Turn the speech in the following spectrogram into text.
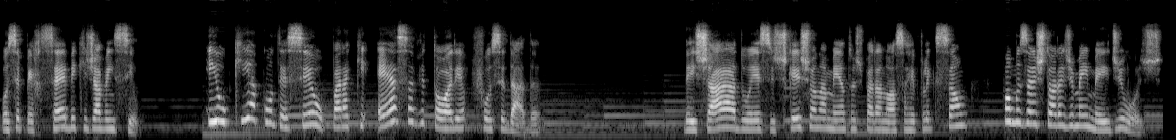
você percebe que já venceu? E o que aconteceu para que essa vitória fosse dada? Deixado esses questionamentos para nossa reflexão, vamos à história de Meimei de hoje.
